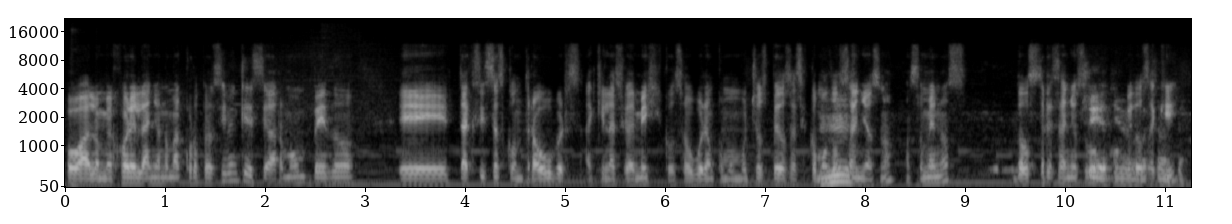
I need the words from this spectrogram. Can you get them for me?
o a lo mejor el año, no me acuerdo, pero sí ven que se armó un pedo eh, taxistas contra Ubers aquí en la Ciudad de México, o sea, hubieron como muchos pedos hace como dos Ujú. años, ¿no? Más o menos, dos, tres años Sí, hubo como pedos aquí. bastante.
